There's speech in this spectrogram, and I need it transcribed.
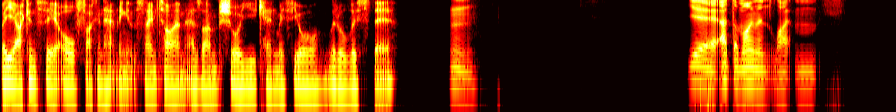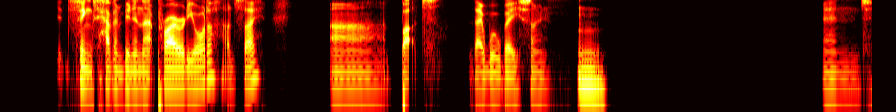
But yeah, I can see it all fucking happening at the same time, as I'm sure you can with your little list there. Hmm. Yeah, at the moment, like mm, it- things haven't been in that priority order. I'd say, uh, but they will be soon. Mm. And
